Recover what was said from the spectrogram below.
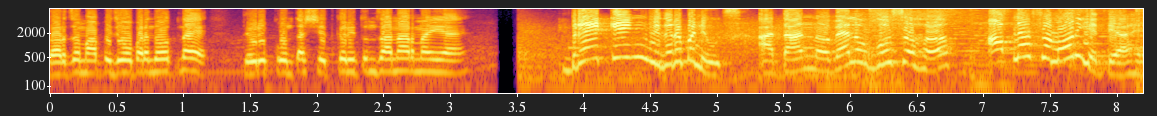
कर्जमाफी जोपर्यंत होत नाही तेवढी कोणता शेतकरी इथून जाणार नाही आहे ब्रेकिंग विदर्भ न्यूज. आता नव्या लोगो सह आपल्यासमोर येते आहे.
